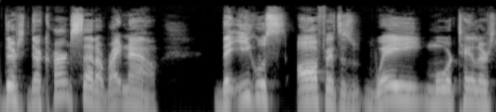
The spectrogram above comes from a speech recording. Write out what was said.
their their current setup right now, the Eagles' offense is way more tailored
